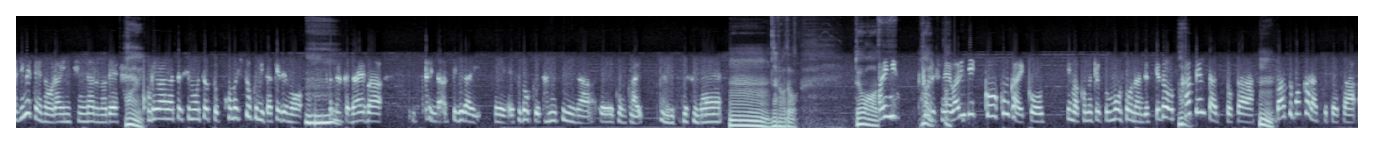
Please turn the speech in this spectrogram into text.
初めての来日になるのではい。これは私もちょっとこの一組だけでもうん。なんか苗場行きたいなってぐらい、えーすごく楽しみな、えー今回来日ですね。うん。なるほど。では割にそうですね、はい割にこう今回こう今この曲もそうなんですけど、カーペンターズとかうん。バート・バカラックとか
